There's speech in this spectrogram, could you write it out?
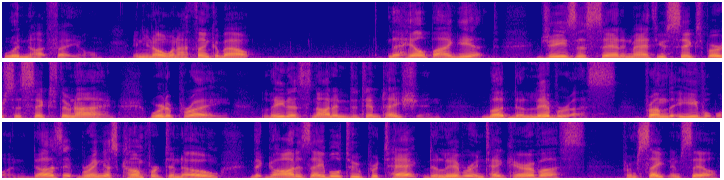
would not fail. And you know, when I think about the help I get, Jesus said in Matthew 6 verses 6 through 9, we're to pray, lead us not into temptation, but deliver us from the evil one. Does it bring us comfort to know that God is able to protect, deliver, and take care of us from Satan himself?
